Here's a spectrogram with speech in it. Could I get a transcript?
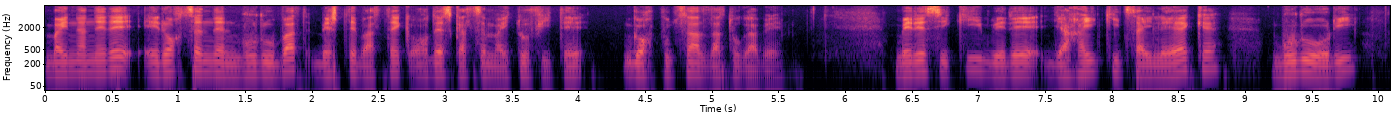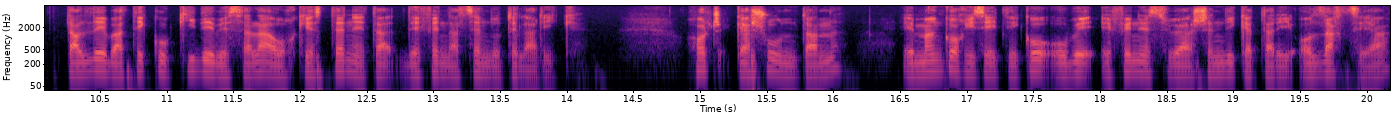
baina nire erortzen den buru bat beste batek ordezkatzen baitu fite, gorputza aldatu gabe. Bereziki bere jarraikitzaileek buru hori talde bateko kide bezala orkesten eta defendatzen dutelarik. Hots kasu untan, emanko rizeiteko obe FNSUA sendikatari oldartzea,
